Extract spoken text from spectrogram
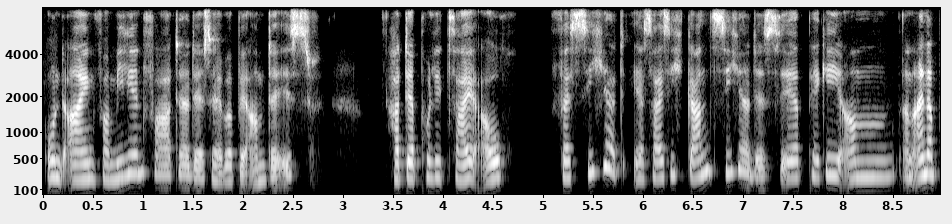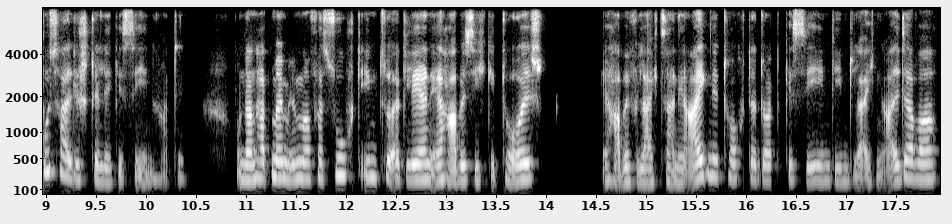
Und ein Familienvater, der selber Beamter ist, hat der Polizei auch versichert, er sei sich ganz sicher, dass er Peggy am, an einer Bushaltestelle gesehen hatte. Und dann hat man ihm immer versucht, ihm zu erklären, er habe sich getäuscht, er habe vielleicht seine eigene Tochter dort gesehen, die im gleichen Alter war.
